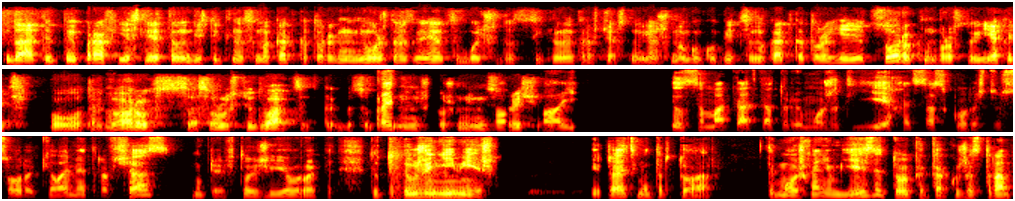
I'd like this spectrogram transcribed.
да, ты, ты прав, если это действительно самокат, который не может разгоняться больше 20 км в час. Но ну, я же могу купить самокат, который едет 40, но просто ехать по тротуару со скоростью 20, как бы, собственно, ничто же мне не запрещает самокат, который может ехать со скоростью 40 км в час, например, в той же Европе, то ты уже не имеешь езжать на тротуар. Ты можешь на нем ездить только как уже стран.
